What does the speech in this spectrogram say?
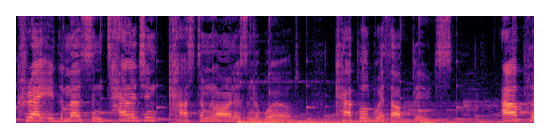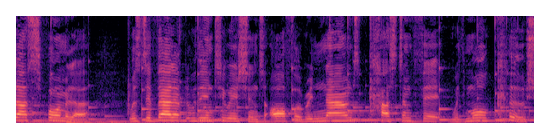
created the most intelligent custom liners in the world, coupled with our boots. Our Plus formula was developed with Intuition to offer renowned custom fit with more cush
